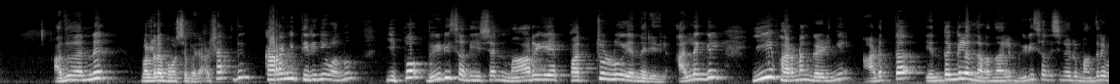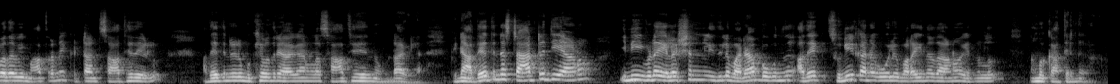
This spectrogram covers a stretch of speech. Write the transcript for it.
അത് തന്നെ വളരെ മോശപ്പെട്ട പക്ഷേ അത് കറങ്ങി തിരിഞ്ഞു വന്നു. ഇപ്പോൾ വി ഡി സതീശൻ മാറിയേ പറ്റുള്ളൂ എന്ന രീതിയിൽ. അല്ലെങ്കിൽ ഈ ഭരണം കഴിഞ്ഞ് അടുത്ത എന്തെങ്കിലും നടന്നാലും വി ഡി സതീശന് ഒരു മന്ത്രി പദവി മാത്രമേ കിട്ടാൻ സാധ്യതയുള്ളൂ. അദ്ദേഹത്തിന്റെ ഒരു മുഖ്യമന്ത്രി ആകാനുള്ള സാധ്യതയൊന്നും ഉണ്ടാകില്ല. പിന്നെ അദ്ദേഹത്തിന്റെ സ്ട്രാറ്റജിയാണോ ഇനി ഇവിടെ ഇലക്ഷനിൽ ഇതിൽ വരാൻ പോകുന്നത്? അതേ സുനിൽ കനകോൽ പറയുന്നതാണോ എന്നുള്ളത് നമുക്ക് കാത്തിരുന്ന് കാണാം.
